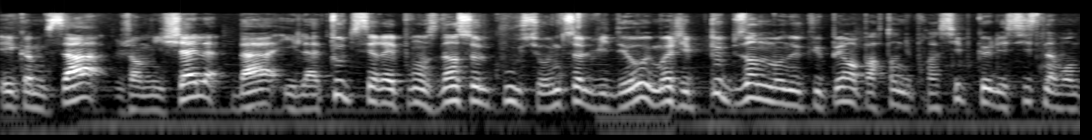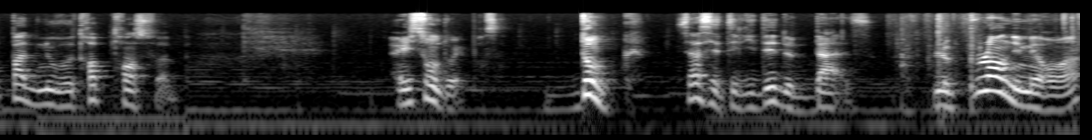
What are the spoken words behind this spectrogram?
et comme ça, Jean-Michel, bah, il a toutes ses réponses d'un seul coup sur une seule vidéo, et moi j'ai plus besoin de m'en occuper en partant du principe que les cis n'inventent pas de nouveaux tropes transphobes. Ils sont doués pour ça. Donc, ça c'était l'idée de base. Le plan numéro 1,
